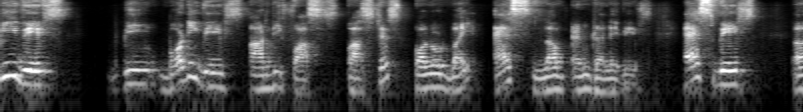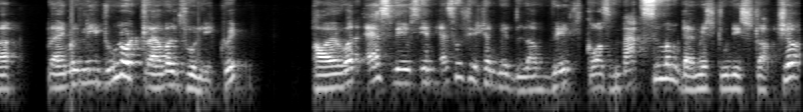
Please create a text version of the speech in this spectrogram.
P waves being body waves are the fast, fastest, followed by S, love, and Rayleigh waves. S waves uh, primarily do not travel through liquid. However, S waves in association with love waves cause maximum damage to the structure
